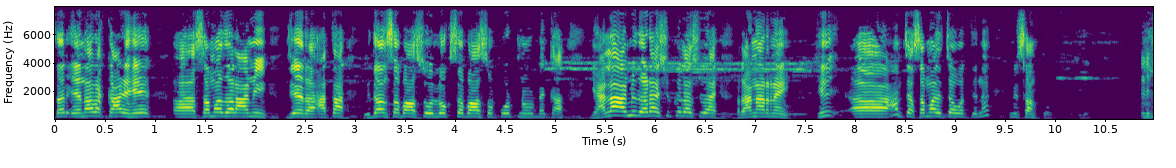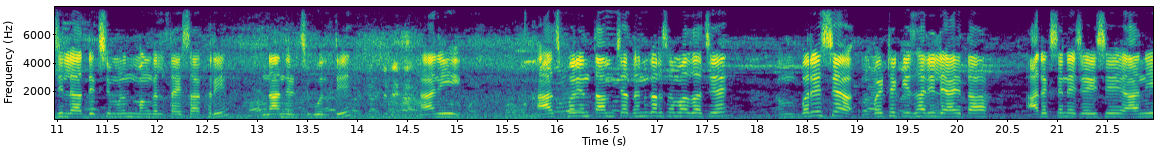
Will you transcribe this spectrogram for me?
तर येणारा काळ हे समाजाला आम्ही जे आता विधानसभा असो लोकसभा असो पोटनिवडणुका ह्याला आम्ही धडा शिकवल्याशिवाय राहणार नाही. ही आमच्या समाजाच्या वतीनं मी सांगतो. नांदेड जिल्हाध्यक्ष म्हणून मंगलताई साखरे नांदेडची बोलते. आणि आजपर्यंत आमच्या धनगर समाजाचे बरेचशा बैठकी झालेल्या आहेत. आरक्षणाच्या विषयी आणि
